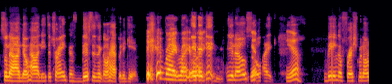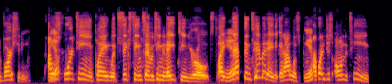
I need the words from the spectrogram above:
So now I know how I need to train because this isn't going to happen again. right, right, And right. it didn't, you know? So, Yep. like, Yeah. being a freshman on varsity. I Yep. was 14 playing with 16, 17, and 18 year olds. Like Yep. that's intimidating. And I was. I wasn't just on the team,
